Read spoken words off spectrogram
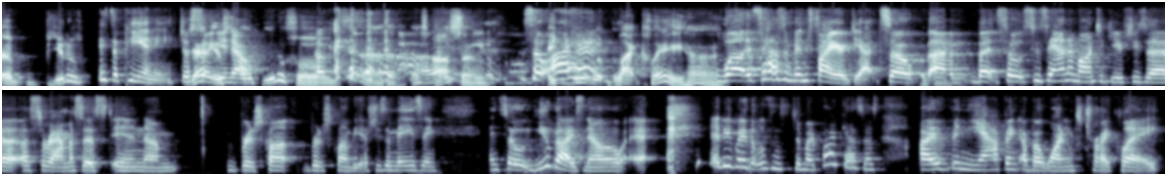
a beautiful. It's a peony, just so you know. So beautiful. Okay. Yeah, wow, that's awesome. So and I had with black clay, huh? Well, it hasn't been fired yet. So, okay. um, but so Susanna Montague, she's a, a ceramicist in um, British British Columbia. She's amazing, and so you guys know. Anybody that listens to my podcast knows I've been yapping about wanting to try clay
